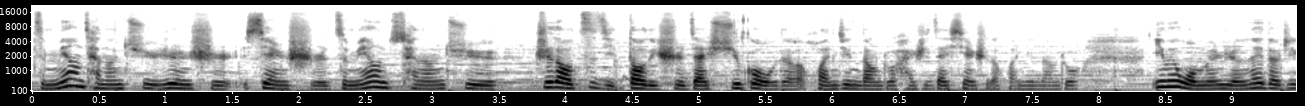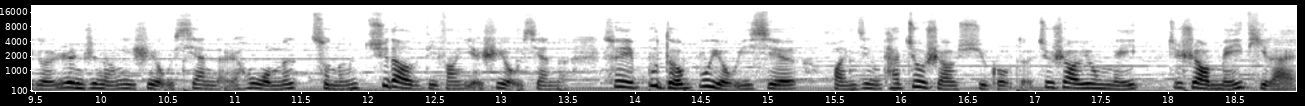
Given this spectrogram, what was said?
怎么样才能去认识现实？怎么样才能去知道自己到底是在虚构的环境当中，还是在现实的环境当中？因为我们人类的这个认知能力是有限的，然后我们所能去到的地方也是有限的，所以不得不有一些环境，它就是要虚构的，就是要用媒，就是要媒体来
